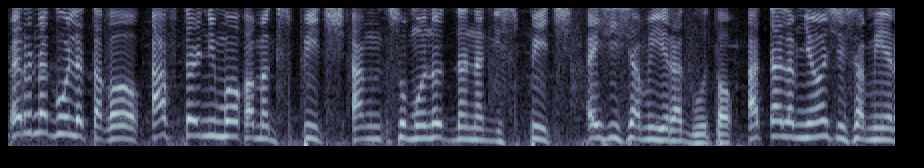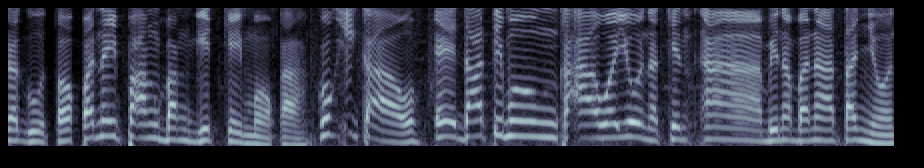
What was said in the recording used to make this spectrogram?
Pero nagulat ako, after ni Mocha mag-speech, ang sumunod na nag-speech ay si Samira Gutok. At alam nyo, si Samira Gutok, panay pa ang banggit kay Mocha. Kung ikaw, eh dati mong kaawa yun at kin, ah, binabanatan yun,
